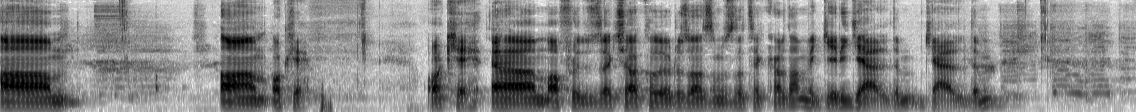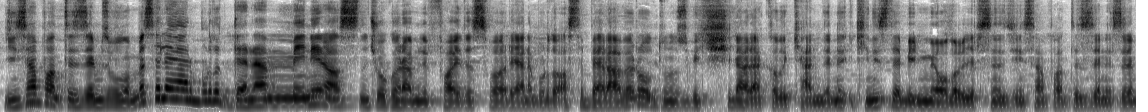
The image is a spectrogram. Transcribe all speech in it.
Um, um, okay. Okay. Um, Afrodizyak çalkalıyoruz ağzımızda tekrardan ve geri geldim. Geldim cinsel fantezilerimizi bulun. Mesela yani burada denenmenin aslında çok önemli bir faydası var. Yani burada aslında beraber olduğunuz bir kişiyle alakalı kendini ikiniz de bilmiyor olabilirsiniz cinsel fantezilerinizi.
